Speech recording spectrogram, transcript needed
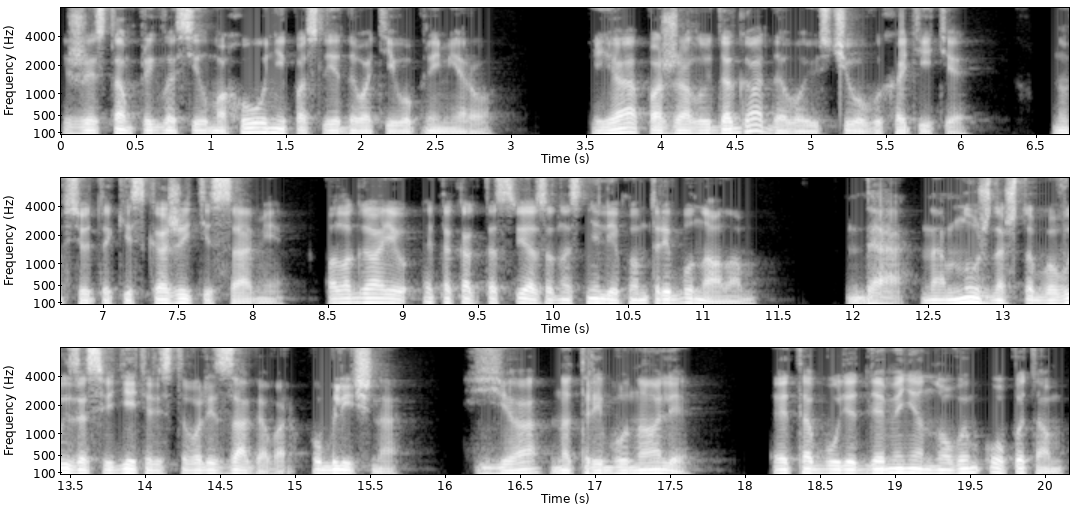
и жестом пригласил Махоуни последовать его примеру. «Я, пожалуй, догадываюсь, чего вы хотите. Но все-таки скажите сами. Полагаю, это как-то связано с нелепым трибуналом». «Да, нам нужно, чтобы вы засвидетельствовали заговор, публично». «Я на трибунале? Это будет для меня новым опытом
